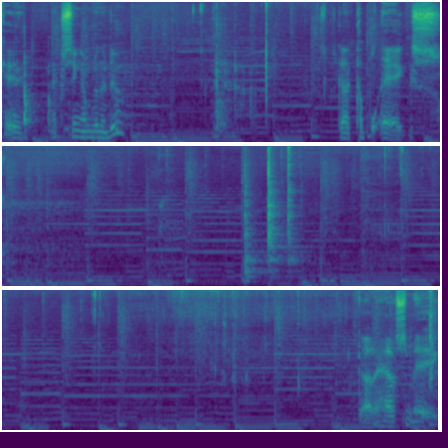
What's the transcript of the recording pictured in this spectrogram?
Okay, next thing I'm gonna do, got a couple eggs. Gotta have some egg.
